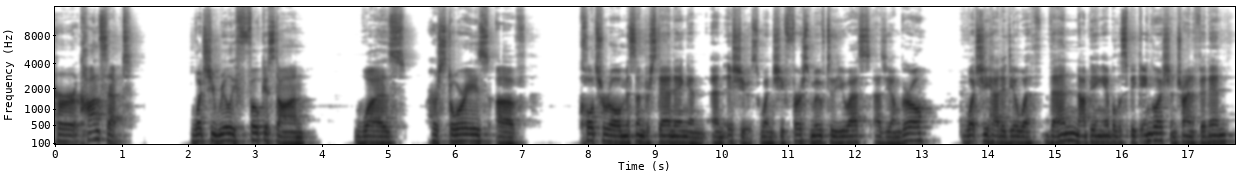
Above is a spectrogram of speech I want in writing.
Her concept what she really focused on was her stories of cultural misunderstanding and, and issues when she first moved to the US as a young girl, what she had to deal with then, not being able to speak English and trying to fit in.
